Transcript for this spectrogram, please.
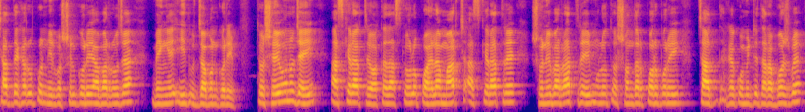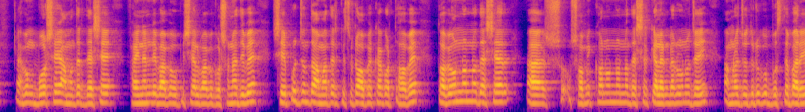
চাঁদ দেখার উপর নির্ভরশীল করে আবার রোজা ভেঙে ঈদ উদযাপন করি। তো সেই অনুযায়ী আজকে রাত্রে, অর্থাৎ আজকে হলো পয়লা মার্চ, আজকে রাত্রে শনিবার রাত্রেই মূলত সন্ধ্যার পরপরই চাঁদ দেখা কমিটি তারা বসবে এবং বসে আমাদের দেশে ফাইনালিভাবে অফিসিয়ালভাবে ঘোষণা দিবে। সেই পর্যন্ত আমাদের কিছুটা অপেক্ষা করতে হবে। তবে অন্যান্য দেশের সমীক্ষণ অন্যান্য দেশের ক্যালেন্ডার অনুযায়ী আমরা যতটুকু বুঝতে পারি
